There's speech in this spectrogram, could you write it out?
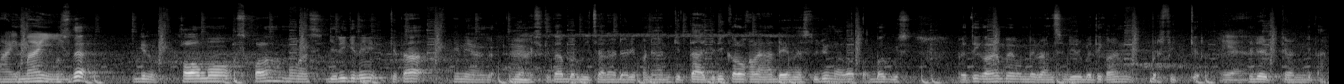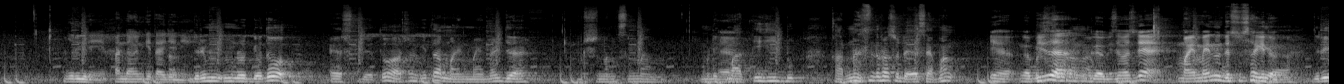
main-main Maksudnya gini, kalau mau sekolah mau ngasih, jadi kita ini kita ini agak guys kita berbicara dari pandangan kita. Jadi kalau kalian ada yang nggak setuju nggak apa-apa, bagus. Berarti kalian punya pemikiran sendiri, berarti kalian berpikir. Iya. Ini dari pikiran kita. Jadi gini, Nih, pandangan kita aja nih jadi menurut gue tuh SD tuh harusnya kita main-main aja, bersenang-senang, menikmati hidup. Karena terus udah SMA, ya nggak bisa nggak bisa maksudnya main-main udah susah gitu iya, jadi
